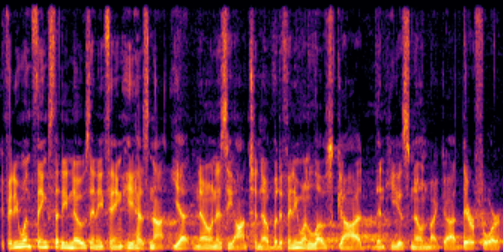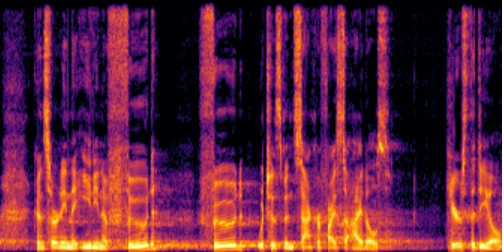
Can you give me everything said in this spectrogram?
If anyone thinks that he knows anything, he has not yet known as he ought to know. But if anyone loves God, then he is known by God. Therefore, concerning the eating of food, food which has been sacrificed to idols. Here's the deal.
